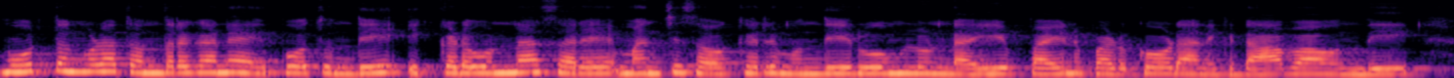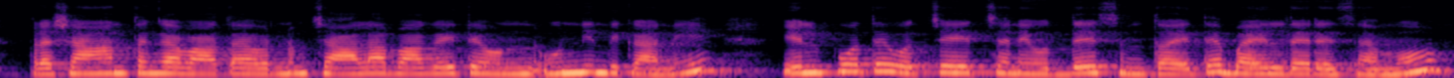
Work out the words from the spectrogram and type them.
ముహూర్తం కూడా తొందరగానే అయిపోతుంది. ఇక్కడ ఉన్నా సరే మంచి సౌకర్యం ఉంది. రూమ్లు ఉన్నాయి పైన పడుకోవడానికి డాబా ఉంది. ప్రశాంతంగా వాతావరణం చాలా బాగా అయితే ఉన్- ఉన్నింది కానీ వెళ్ళిపోతే వచ్చేయచ్చు అనే ఉద్దేశంతో అయితే బయలుదేరేసాము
